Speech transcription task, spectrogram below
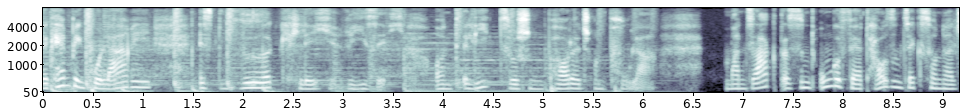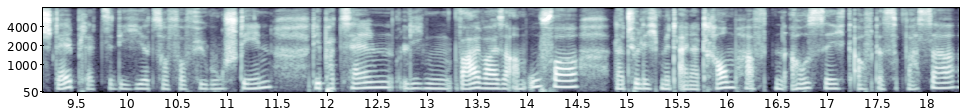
Der Camping Polari ist wirklich riesig und liegt zwischen Porridge und Pula. Man sagt, es sind ungefähr 1600 Stellplätze, die hier zur Verfügung stehen. Die Parzellen liegen wahlweise am Ufer, natürlich mit einer traumhaften Aussicht auf das Wasser.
